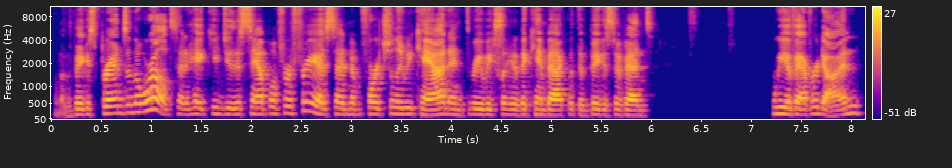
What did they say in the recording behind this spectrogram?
one of the biggest brands in the world said, Hey, can you do the sample for free? I said, Unfortunately, we can. And three weeks later, they came back with the biggest event we have ever done.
